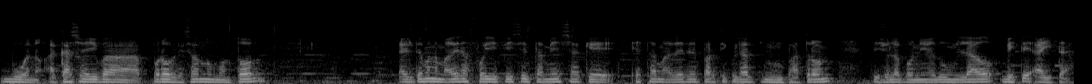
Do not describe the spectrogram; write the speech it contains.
Bueno, acá ya iba progresando un montón. El tema de la madera fue difícil también ya que esta madera en particular tiene un patrón. Si yo la ponía de un lado, viste, ahí está.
